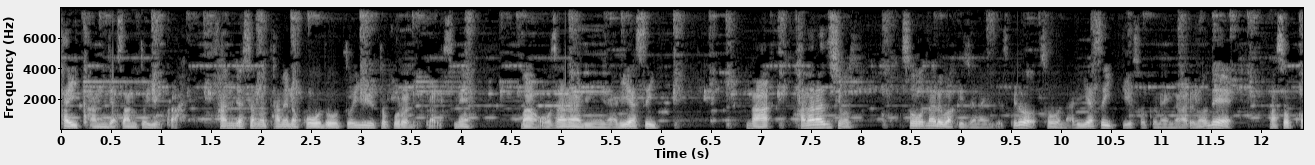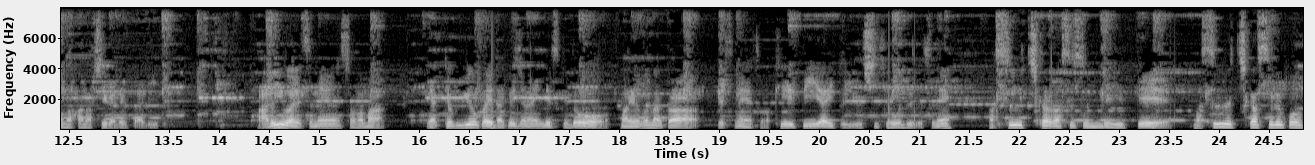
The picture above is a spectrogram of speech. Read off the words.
対患者さんというか、患者さんのための行動というところがですね、まあ、おざなりになりやすい。まあ、必ずしもそうなるわけじゃないんですけど、そうなりやすいっていう側面があるので、まあ、そこの話が出たり、あるいはですね、そのまあ、薬局業界だけじゃないんですけど、まあ、世の中ですね、その KPI という指標でですね、まあ、数値化が進んでいて、まあ、数値化するこ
